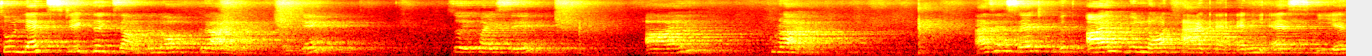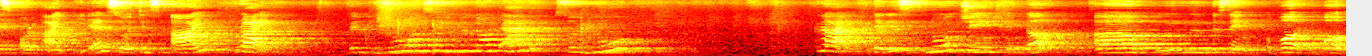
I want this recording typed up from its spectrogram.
So let's take the example of cry. Okay. So if I say I cry. As I said, with I will not add any s, es or ies. So it is I cry. With you also you will not add. So you cry. There is no change in the uh, the same word verb.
